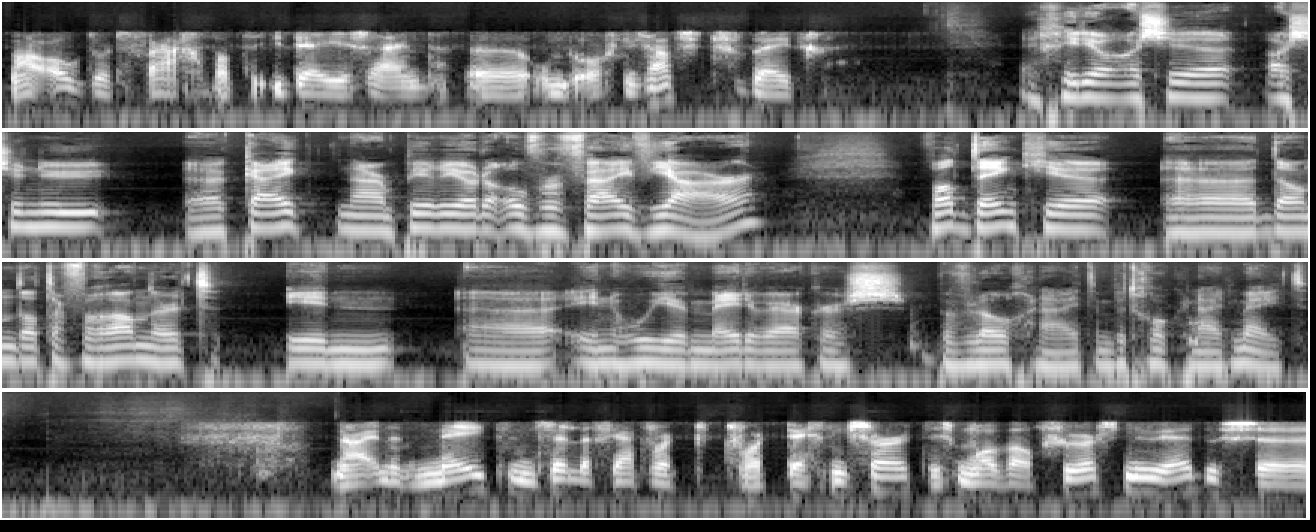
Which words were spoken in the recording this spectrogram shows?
Maar ook door te vragen wat de ideeën zijn uh, om de organisatie te verbeteren. En Guido, als je, als je nu uh, kijkt naar een periode over vijf jaar. Wat denk je uh, dan dat er verandert in, in hoe je medewerkers bevlogenheid en betrokkenheid meet? Nou, in het meten zelf, ja, het wordt, wordt technischer. Het is mobile first nu. Hè, dus uh,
